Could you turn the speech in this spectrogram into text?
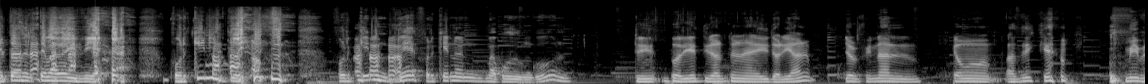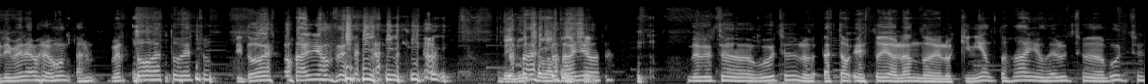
entonces el tema de hoy día. ¿Por qué en inglés? ¿Por qué en inglés? ¿Por qué no en mapudungún? Sí, podría tirarte una editorial y al final, como, así es que mi primera pregunta, al ver todos estos hechos y todos estos años de, De lucha mapuche. años de lucha mapuche, lo- hasta- estoy hablando de los 500 años de lucha mapuche.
